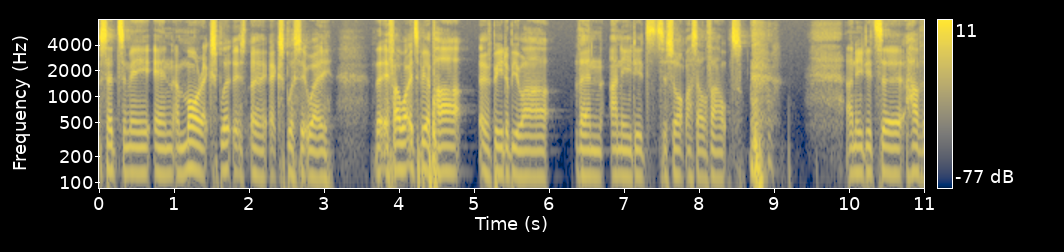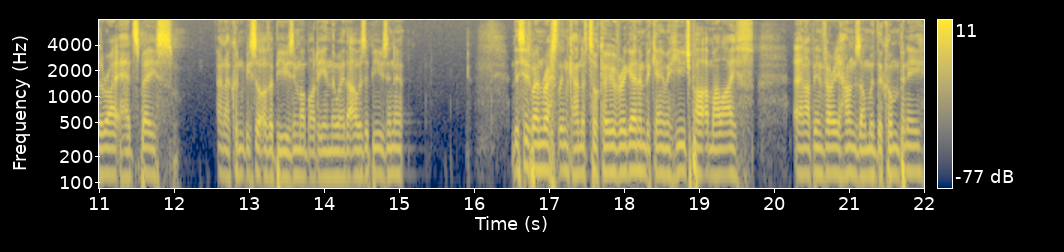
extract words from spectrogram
said to me in a more explicit, uh, explicit way that if I wanted to be a part of BWR, then I needed to sort myself out. I needed to have the right headspace, and I couldn't be sort of abusing my body in the way that I was abusing it. This is when wrestling kind of took over again and became a huge part of my life. And I've been very hands-on with the company.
